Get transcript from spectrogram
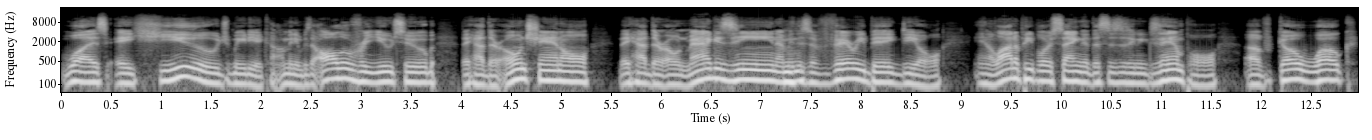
was a huge media company. It was all over YouTube. They had their own channel. They had their own magazine. I mean, this is a very big deal. And a lot of people are saying that this is an example of go woke,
